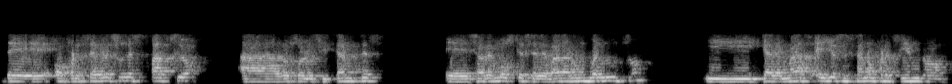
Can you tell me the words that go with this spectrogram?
de ofrecerles un espacio a los solicitantes, eh, sabemos que se le va a dar un buen uso y que además ellos están ofreciendo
